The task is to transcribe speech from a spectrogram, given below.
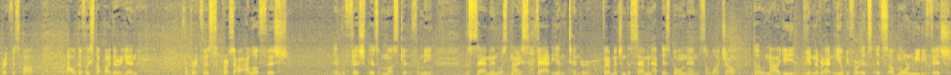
breakfast spot. I'll definitely stop by there again for breakfast. Personally, I, I love fish, and the fish is a must get for me. The salmon was nice, fatty, and tender. Like I mentioned, the salmon is bone in, so watch out. The unagi, if you've never had eel before, it's it's a more meaty fish.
